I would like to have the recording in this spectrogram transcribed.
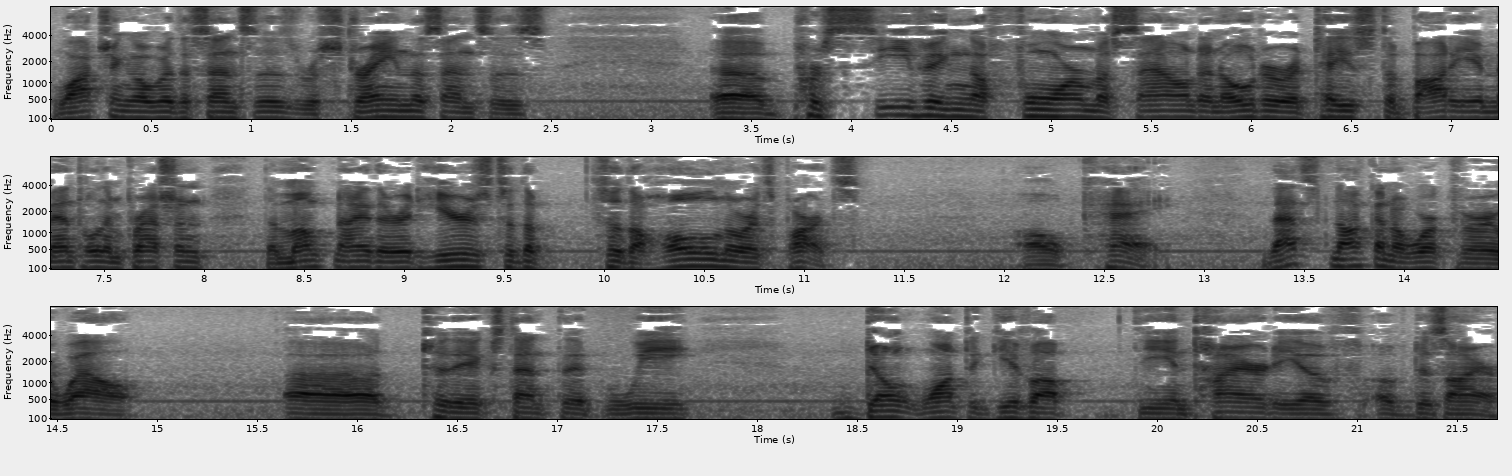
watching over the senses, restrain the senses, uh, perceiving a form, a sound, an odor, a taste, a body, a mental impression. The monk neither adheres to the to the whole nor its parts. Okay, that's not going to work very well uh, to the extent that we don't want to give up the entirety of, of desire,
